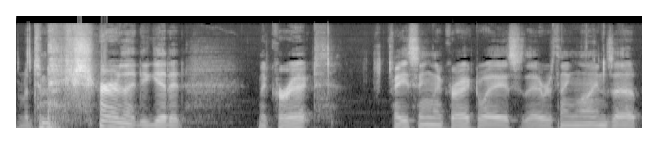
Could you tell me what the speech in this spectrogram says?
But to make sure that you get it the correct facing the correct way so that everything lines up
